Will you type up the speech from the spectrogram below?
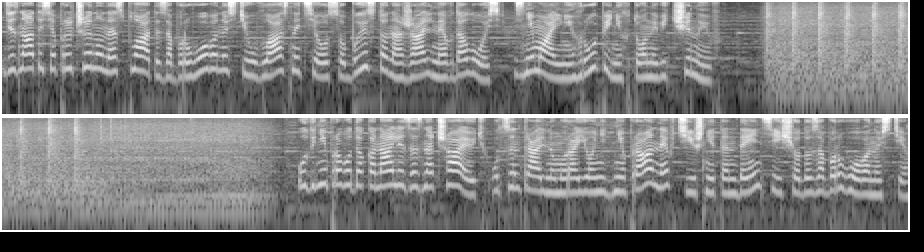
Дізнатися причину несплати заборгованості у власниці особисто, на жаль, не вдалося. Знімальній групі ніхто не відчинив. У Дніпроводоканалі зазначають, у центральному районі Дніпра невтішні тенденції щодо заборгованості.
